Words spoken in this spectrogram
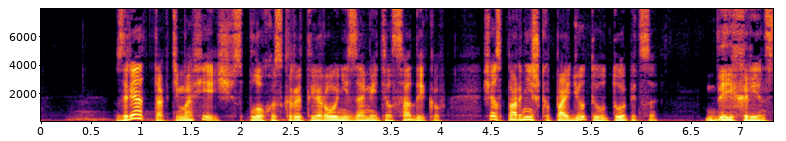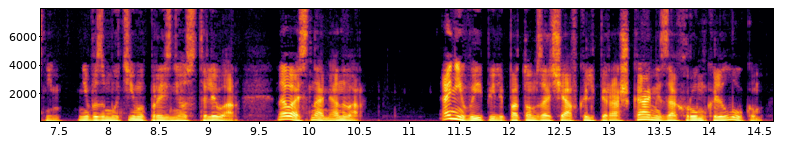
«Зря так, Тимофеич», — с плохо скрытой иронией заметил Садыков. «Сейчас парнишка пойдет и утопится». «Да и хрен с ним», — невозмутимо произнес Столивар. «Давай с нами, Анвар». Они выпили, потом зачавкали пирожками, захрумкали луком.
